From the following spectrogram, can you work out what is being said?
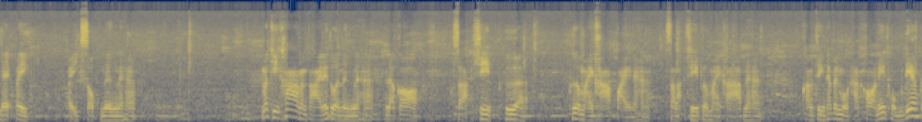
เละไปอีกไปอีกศพหนึ่งนะฮะ เมื่อกี้ฆ่ามันตายได้ตัวหนึ่งนะฮะ แล้วก็สละชีพเพื่อเพื่อไมค์คราฟไปนะฮะ สละชีพเพื่อไมค์คราฟนะฮะ ความจริงถ้าเป็นโหมดฮาร์ดคอร์นี่ผมเดี้ยงไป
